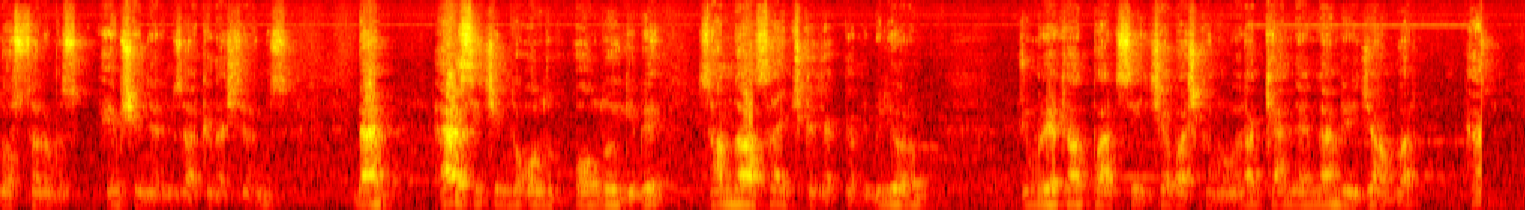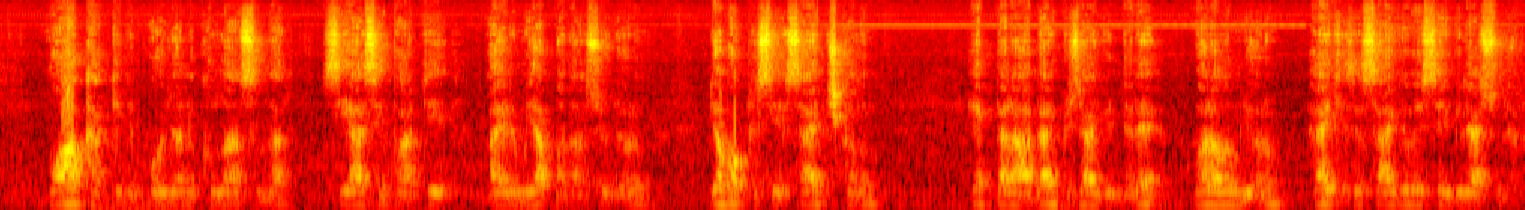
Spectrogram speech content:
dostlarımız, hemşehrilerimiz, arkadaşlarımız ben her seçimde olduğu, olduğu gibi sandığa sahip çıkacaklarını biliyorum. Cumhuriyet Halk Partisi ilçe başkanı olarak kendilerinden bir ricam var. Muhakkak gidip oylarını kullansınlar. Siyasi parti ayrımı yapmadan söylüyorum. Demokrasiye sahip çıkalım. Hep beraber güzel günlere varalım diyorum. Herkese saygı ve sevgiler sunuyorum.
